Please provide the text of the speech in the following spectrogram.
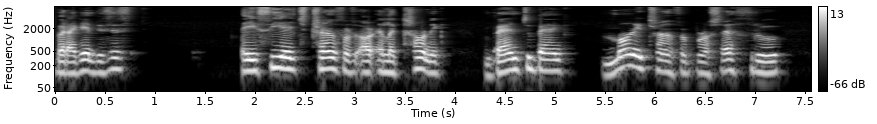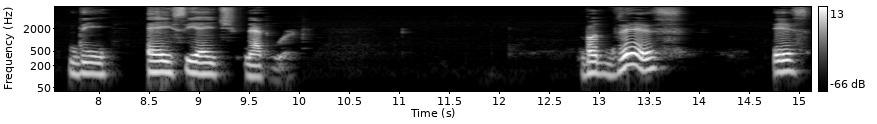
But again, this is ACH transfers are electronic bank-to-bank -bank money transfer processed through the ACH network. But this is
